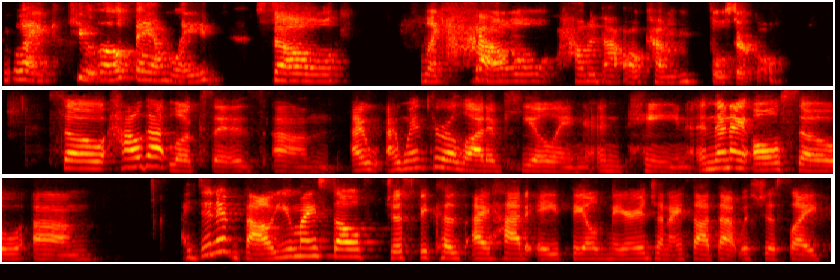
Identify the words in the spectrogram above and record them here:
like cute little family. So like how yeah. how did that all come full circle? So how that looks is um, I, I went through a lot of healing and pain. And then I also um, I didn't value myself just because I had a failed marriage and I thought that was just like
